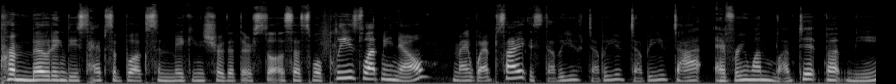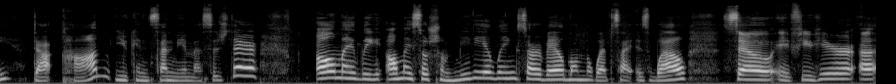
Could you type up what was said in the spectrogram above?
promoting these types of books and making sure that they're still accessible, please let me know. My website is www.everyoneloveditbutme.com. You can send me a message there all my le- all my social media links are available on the website as well. So if you hear uh,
